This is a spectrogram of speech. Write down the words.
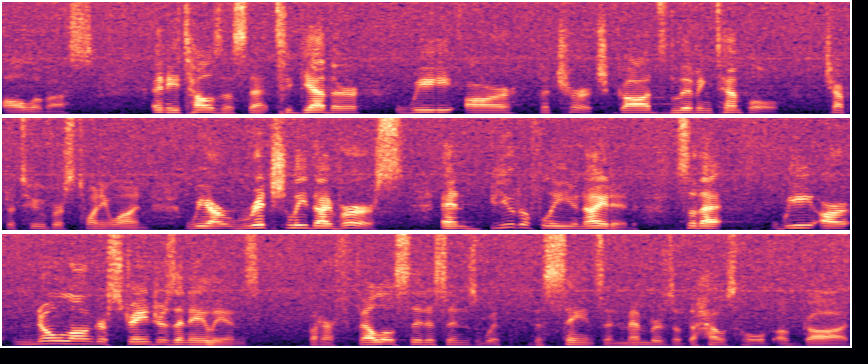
all of us. And he tells us that together we are the church, God's living temple. Chapter 2, verse 21. We are richly diverse and beautifully united, so that we are no longer strangers and aliens, but are fellow citizens with the saints and members of the household of God.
